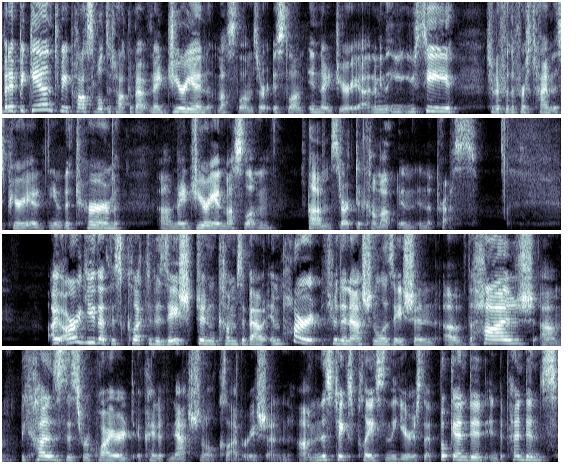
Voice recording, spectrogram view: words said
but it began to be possible to talk about Nigerian Muslims or Islam in Nigeria. And I mean, you, you see sort of for the first time this period, you know, the term um, Nigerian Muslim um, start to come up in, in the press. I argue that this collectivization comes about in part through the nationalization of the Hajj, um, because this required a kind of national collaboration. Um, and this takes place in the years that bookended independence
